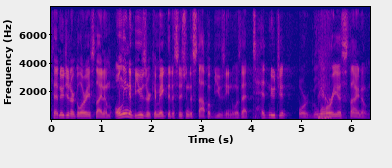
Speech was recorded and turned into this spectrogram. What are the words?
Ted Nugent or Gloria Steinem? Only an abuser can make the decision to stop abusing. Was that Ted Nugent or Gloria Steinem?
